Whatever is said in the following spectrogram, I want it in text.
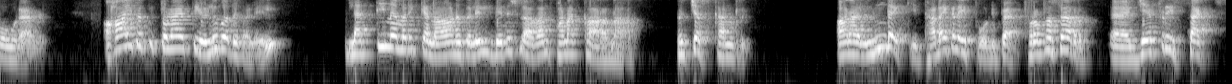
போகிறார்கள். ஆயிரத்தி தொள்ளாயிரத்தி எழுபதுகளில் லத்தீன் அமெரிக்க நாடுகளில் வெனிசுலா தான் பணக்காரனா ரிச்சஸ் கண்ட்ரி ஆனால் இன்றைக்கு தடைகளை போட்டு இப்ப ப்ரொஃபசர் ஜெஃப்ரி சக்ஸ்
